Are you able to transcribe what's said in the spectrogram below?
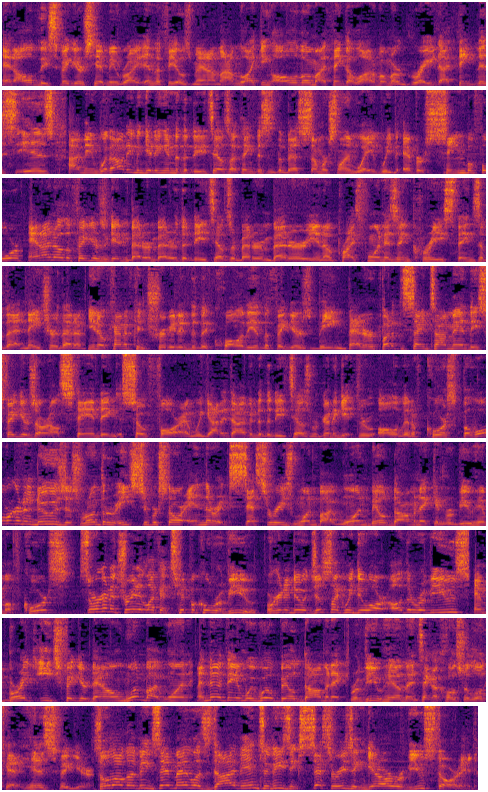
and all of these figures hit me right in the feels, man. I'm, I'm liking all of them. I think a lot of them are great. I think this is, I mean, without even getting into the details, I think this is the best SummerSlam Wave we've ever seen before, and I know the figures are getting better and better. The details are better and better. You know, price point has increased, things of that nature that have, you know, kind of contributed to the quality of the figures being better. But at the same time, man, these figures are outstanding so far, and we got to dive into the details. We're going to get through all of it, of course. But what we're going to do is just run through each superstar and their accessories one by one, build Dominik and review him, of course. So we're going to treat it like a typical review. We're going to do it just like we do our other reviews and break each figure down one by one, and then at the end we will build Dominik, review him, and take a closer look at his figure. So with all that being said, man, let's dive into these accessories and get our review started.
